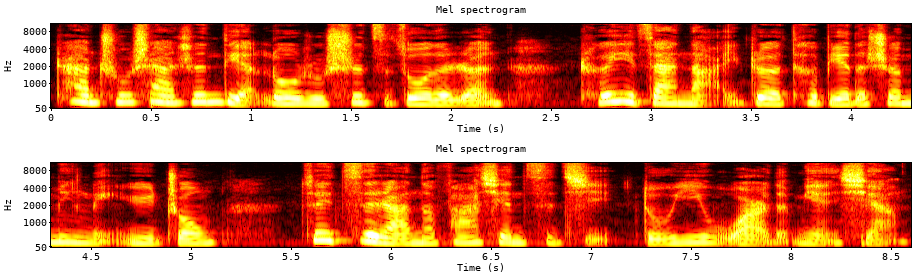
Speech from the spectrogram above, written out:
看出，上升点落入狮子座的人可以在哪一个特别的生命领域中最自然地发现自己独一无二的面相，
